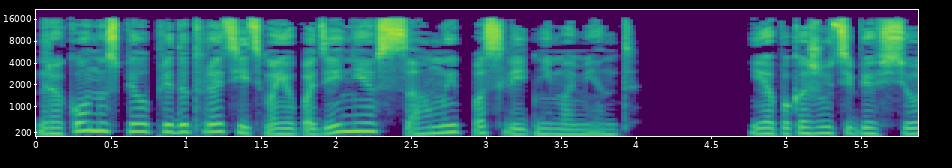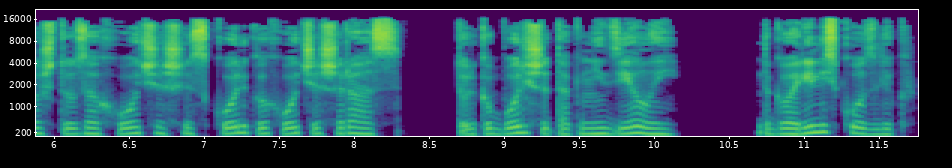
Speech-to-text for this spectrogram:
Дракон успел предотвратить мое падение в самый последний момент. «Я покажу тебе все, что захочешь и сколько хочешь раз. Только больше так не делай», Договорились, козлик.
